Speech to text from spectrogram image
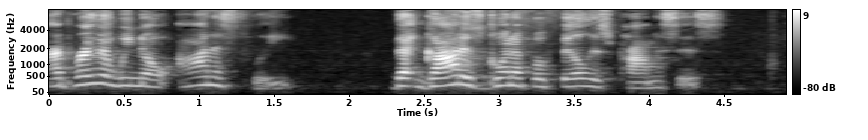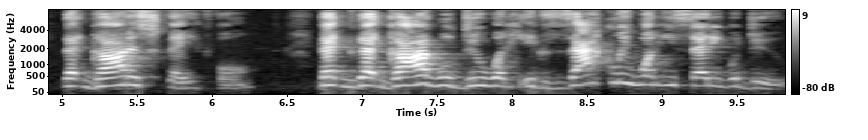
I pray that we know honestly that God is going to fulfill his promises, that God is faithful, that, that God will do what he exactly what he said he would do.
